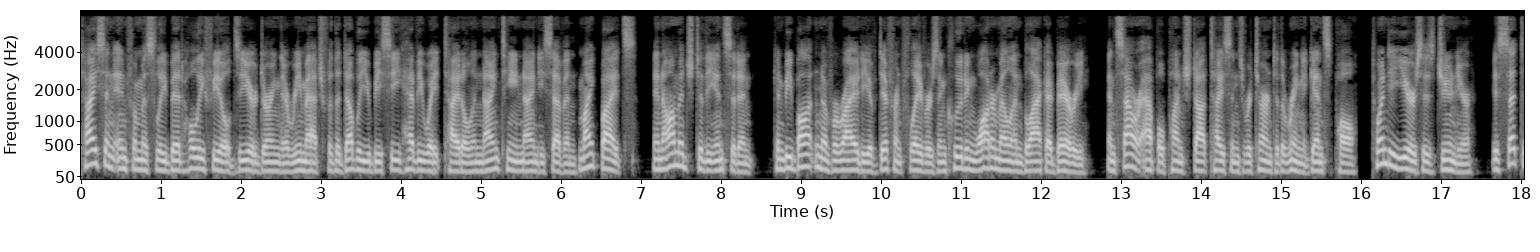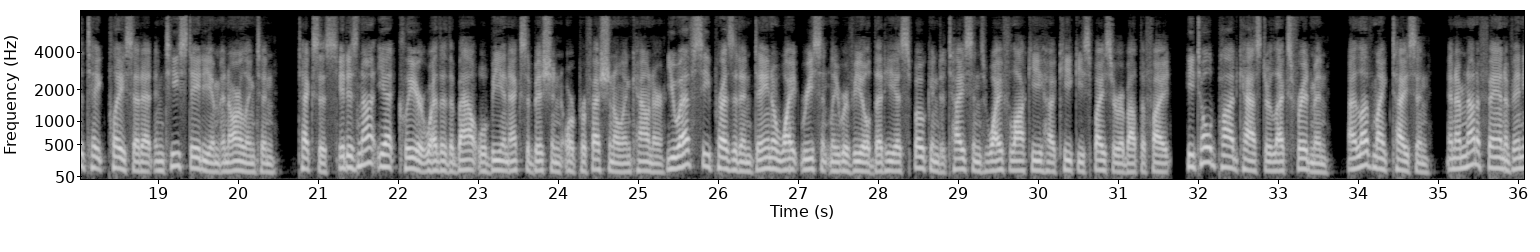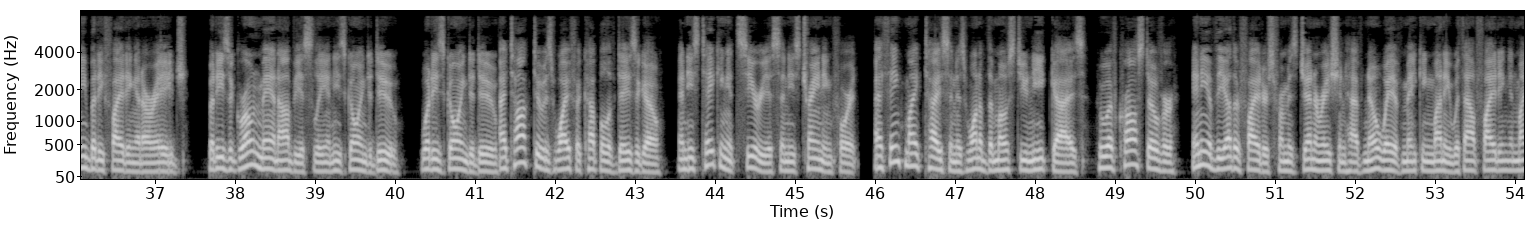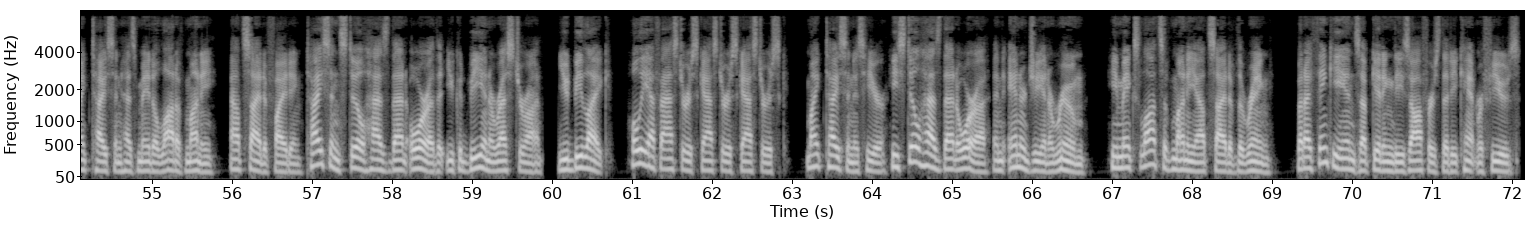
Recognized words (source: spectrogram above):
Tyson infamously bit Holyfield's ear during their rematch for the WBC heavyweight title in 1997. Mike Bites, in homage to the incident, can be bought in a variety of different flavors including watermelon black-eye berry and sour apple punch. Tyson's return to the ring against Paul, 20 years his junior, is set to take place at at&t Stadium in Arlington, Texas. It is not yet clear whether the bout will be an exhibition or professional encounter. UFC President Dana White recently revealed that he has spoken to Tyson's wife Lakiha Kiki Spicer about the fight. He told podcaster Lex Fridman, I love Mike Tyson, and I'm not a fan of anybody fighting at our age, but he's a grown man obviously and he's going to do what he's going to do. I talked to his wife a couple of days ago, and he's taking it serious and he's training for it. I think Mike Tyson is one of the most unique guys who have crossed over. Any of the other fighters from his generation have no way of making money without fighting and Mike Tyson has made a lot of money outside of fighting. Tyson still has that aura that you could be in a restaurant. You'd be like, holy F asterisk asterisk asterisk. Mike Tyson is here. He still has that aura and energy in a room. He makes lots of money outside of the ring, but I think he ends up getting these offers that he can't refuse.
